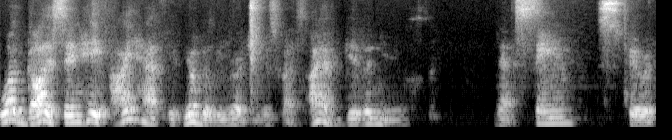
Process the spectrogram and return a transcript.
what God is saying, hey, I have, if you're a believer of Jesus Christ, I have given you that same spirit,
